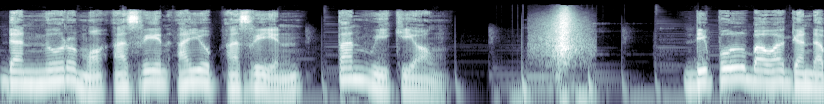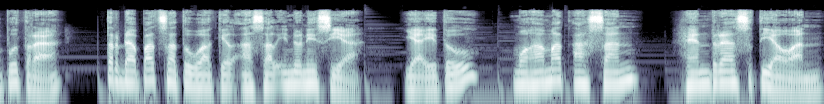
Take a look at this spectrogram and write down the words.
dan Nur Mo Azrin Ayub Azrin, Tan Wee Kiong. Di pool bawah ganda putra, terdapat satu wakil asal Indonesia, yaitu Muhammad Ahsan, Hendra Setiawan,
